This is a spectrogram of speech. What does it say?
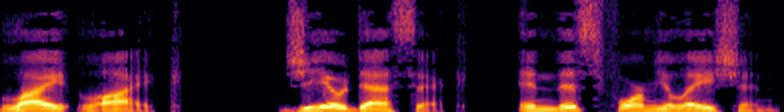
light-like geodesic. In this formulation,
